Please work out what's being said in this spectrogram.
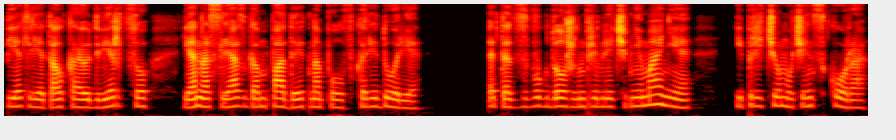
петли, я толкаю дверцу, и она с лязгом падает на пол в коридоре. Этот звук должен привлечь внимание, и причем очень скоро.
